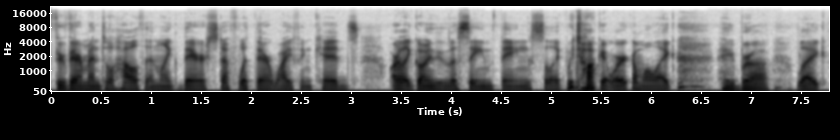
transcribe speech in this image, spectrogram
through their mental health and like their stuff with their wife and kids are like going through the same things. So like we talk at work, I'm all like, "Hey, bruh, like,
